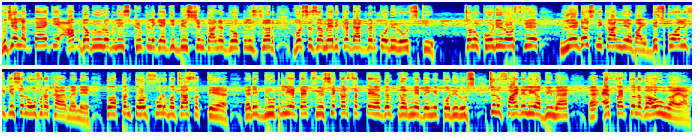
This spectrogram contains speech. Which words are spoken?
मुझे लगता है कि अब डब्ल्यू स्क्रिप्ट लिखेगी beast incarnate Brock Lesnar versus America डैटवेयर कोडी रूट्स की। चलो, कोडी रोड्स ने लेडर्स निकाल लिए भाई। डिस्कालिफिकेशन ऑफ़ रखा है मैंने। तो अपन तोड़फोड़ बचा सकते हैं। यानी ब्रूटली अटैक फिर से कर सकते हैं, अगर करने देंगे कोडी रोड्स। चलो फाइनली अभी मैं एफ़ फाइव तो लगाऊँगा यार।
